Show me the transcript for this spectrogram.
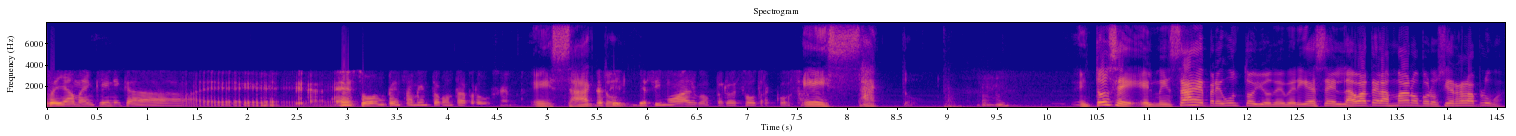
se llama en clínica, eh, eso es un pensamiento contraproducente. Exacto. Es decir, decimos algo, pero es otra cosa. Exacto. Entonces, el mensaje, pregunto yo, debería ser, lávate las manos, pero cierra la pluma.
